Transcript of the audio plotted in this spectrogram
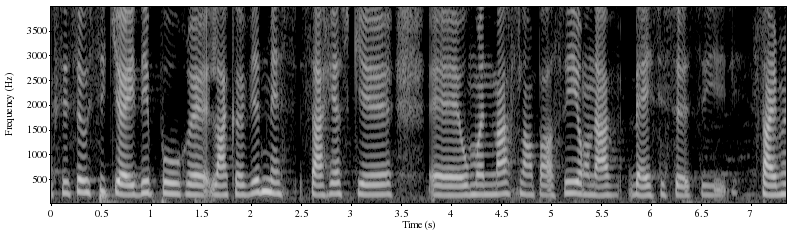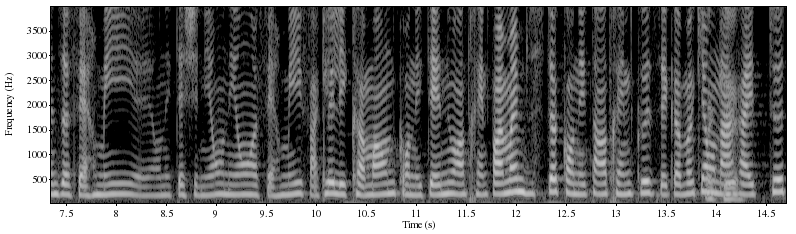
que c'est ça aussi qui a aidé pour euh, la COVID, mais ça reste que au mois de mars l'an passé, on a ben c'est ça, Simons a fermé, on était chez Néon, Néon a fermé. Fait que là, les commandes qu'on était nous en train de faire, même du stock qu'on était en train de coudre, c'est comme OK, on arrête tout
